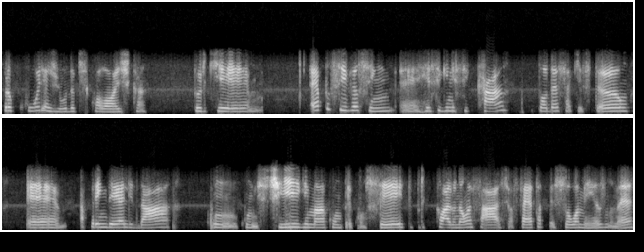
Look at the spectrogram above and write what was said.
procure ajuda psicológica, porque é possível sim é, ressignificar toda essa questão, é, aprender a lidar com, com estigma, com preconceito, claro, não é fácil, afeta a pessoa mesmo, né?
